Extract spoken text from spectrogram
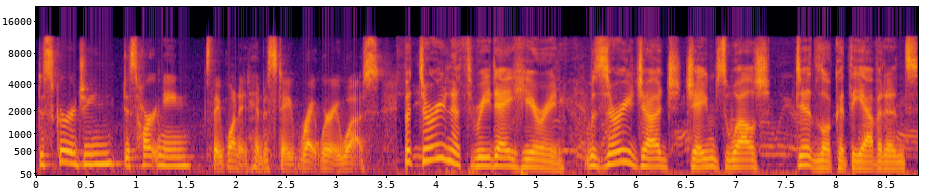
discouraging, disheartening. They wanted him to stay right where he was. But during a three day hearing, Missouri Judge James Welsh did look at the evidence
